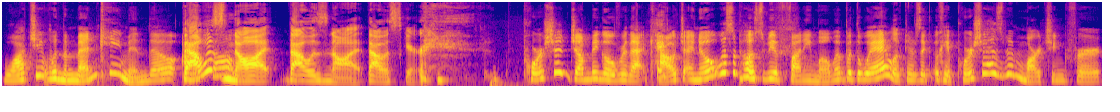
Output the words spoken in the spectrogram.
watching when the men came in though, that I was felt- not. That was not. That was scary. Porsha jumping over that couch. I know it was supposed to be a funny moment, but the way I looked, I was like, okay, Porsha has been marching for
